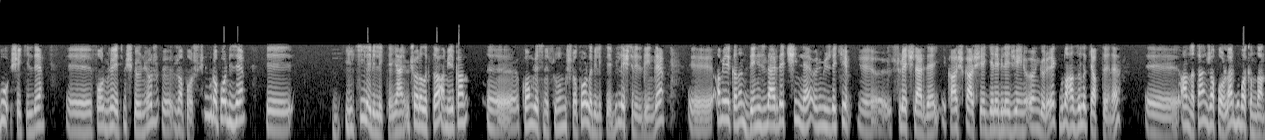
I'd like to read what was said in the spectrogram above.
bu şekilde e, formüle etmiş görünüyor e, rapor. Şimdi bu rapor bize e, ilkiyle birlikte yani 3 Aralık'ta Amerikan e, Kongresine sunulmuş raporla birlikte birleştirildiğinde e, Amerika'nın denizlerde Çin'le önümüzdeki e, süreçlerde karşı karşıya gelebileceğini öngörerek buna hazırlık yaptığını e, anlatan raporlar bu bakımdan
